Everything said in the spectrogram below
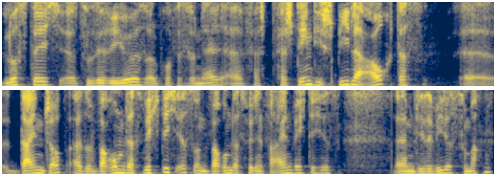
lustig äh, zu seriös oder professionell. Äh, ver verstehen die Spieler auch, dass äh, dein Job, also warum das wichtig ist und warum das für den Verein wichtig ist, ähm, diese Videos zu machen?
